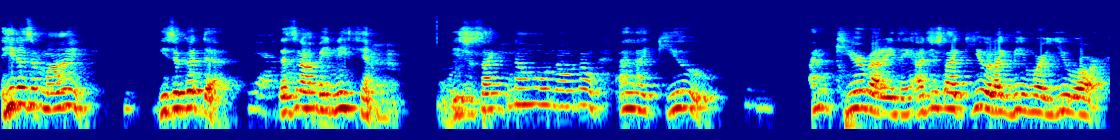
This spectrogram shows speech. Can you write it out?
He doesn't mind. He's a good dad. Yeah. That's not beneath him. He's just like, no, no, no. I like you. I don't care about anything. I just like you. I like being where you are.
